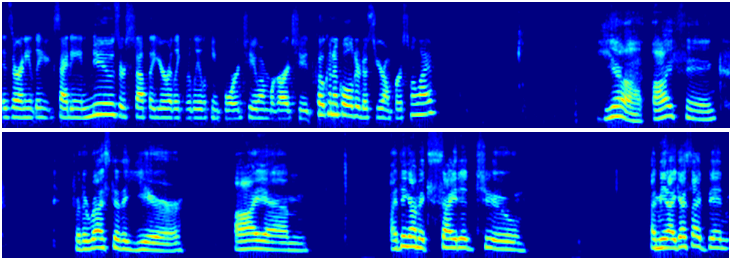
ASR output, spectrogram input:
is there any like exciting news or stuff that you're like really looking forward to in regard to Coconut Cult or just your own personal life? Yeah, I think for the rest of the year, I am, I think I'm excited to I mean, I guess I've been,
